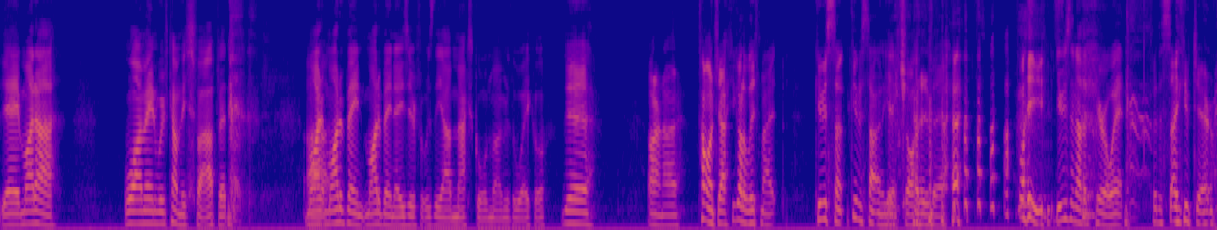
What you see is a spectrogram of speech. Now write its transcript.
yeah, it might. Uh, well, I mean, we've come this far, but might Uh, might have been might have been easier if it was the uh, Max Gawn moment of the week, or Yeah, I don't know. Come on, Jack, you got to lift, mate. Give us some, give us something to get Yeah. excited about, please, give us another pirouette. for the sake of Jeremy.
